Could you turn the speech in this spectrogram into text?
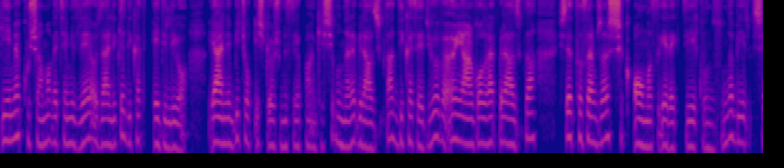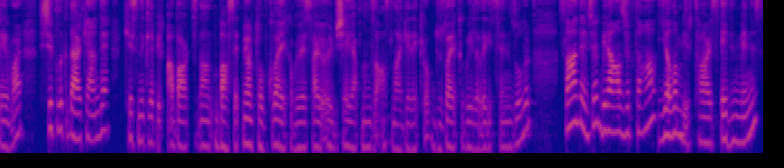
giyime, kuşama ve temizliğe özellikle dikkat ediliyor. Yani birçok iş görüşmesi yapan kişi bunlara birazcık daha dikkat ediyor ve ön yargı olarak birazcık da işte tasarımcıların şık olması gerektiği konusunda bir şey var. Şıklık derken de kesinlikle bir abartıdan bahsetmiyorum. Topuklu ayakkabı vesaire öyle bir şey yapmanıza asla gerek yok. Düz ayakkabıyla da gitseniz olur. Sadece birazcık daha yalın bir tarz edinmeniz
